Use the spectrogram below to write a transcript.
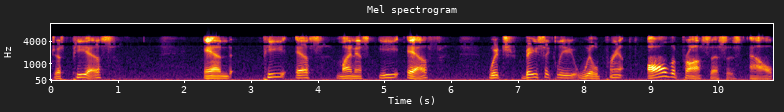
just PS and PS minus EF, which basically will print all the processes out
